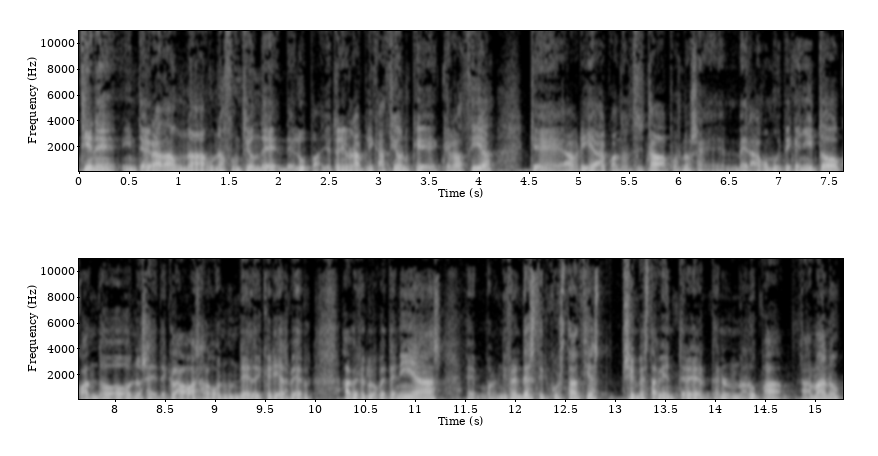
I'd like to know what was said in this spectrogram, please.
tiene integrada una, una función de, lupa. Yo tenía una aplicación que, que, lo hacía, que abría cuando necesitaba, pues no sé, ver algo muy pequeñito, cuando, no sé, te clavabas algo en un dedo y querías ver, a ver lo que tenías. Eh, bueno, en diferentes circunstancias siempre está bien tener, tener una lupa a mano.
